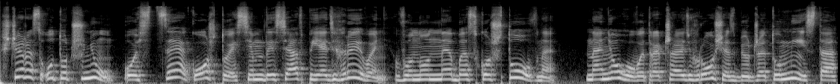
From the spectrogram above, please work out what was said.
Ще раз уточню: ось це коштує 75 гривень. Воно не безкоштовне. На нього витрачають гроші з бюджету міста,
